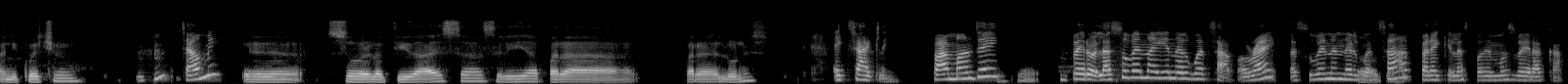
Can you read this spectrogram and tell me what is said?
any question? Tell me. Eh, sobre la actividad esa sería para, para el lunes. Exactly. For Monday, pero las suben ahí en el WhatsApp, all right? Las suben en el Ah. WhatsApp para que las podemos ver acá.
